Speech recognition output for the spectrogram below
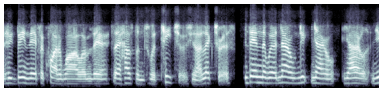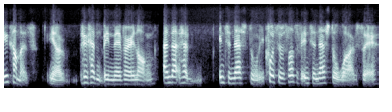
who'd been there for quite a while and their, their husbands were teachers, you know, lecturers. And then there were Yale, Yale newcomers, you know, who hadn't been there very long. And that had international, of course, there was lots of international wives there.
